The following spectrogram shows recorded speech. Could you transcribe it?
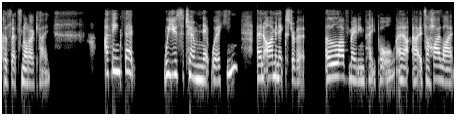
because that's not okay. I think that we use the term networking, and I'm an extrovert. I love meeting people, and uh, it's a highlight.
